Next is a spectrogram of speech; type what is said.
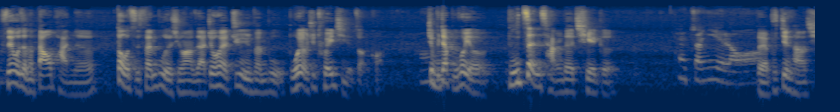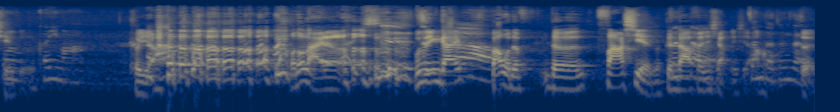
所以我整个刀盘呢豆子分布的情况之下就会均匀分布，不会有去推挤的状况，就比较不会有不正常的切割，太专业了哦，对，不正常的切割。嗯，可以吗？可以啊，我都来了，是不是应该把我的的发现跟大家分享一下？真的真的，对，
